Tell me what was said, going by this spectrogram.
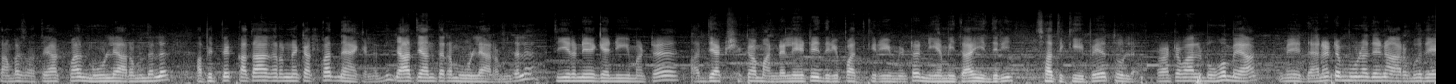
තම සතයක්වත් මූල්‍ය අරමුදල අපිත් එක්ක කතා කරන එකක්වත් නැහැ කියලා. ජාත්‍යන්තර මූල්‍ය අරමුදල තීරණය ගැනීමට අධ්‍යක්ෂක මණ්ඩලයට ඉදිරිපත් කිරීමට නියමිතයි ඉදිරි සති කීපය තුල. රටවල් බොහොමයක් මේ දැනට මුණ දෙන අර්බුදය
